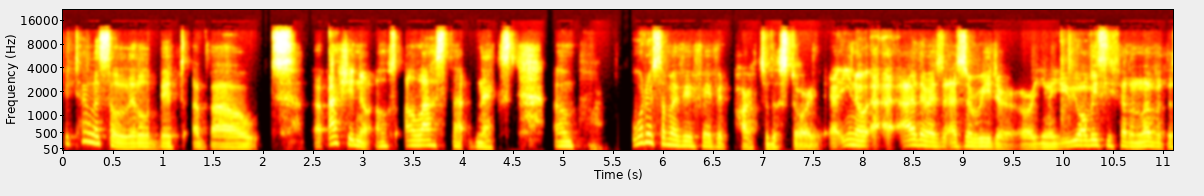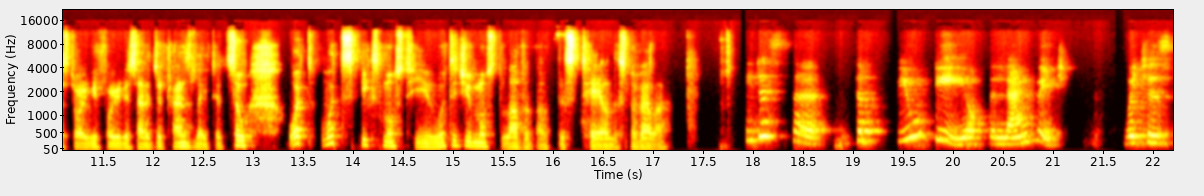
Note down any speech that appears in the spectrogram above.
Could you tell us a little bit about? Uh, actually, no, I'll, I'll ask that next. Um, what are some of your favorite parts of the story? Uh, you know, either as, as a reader or you know, you obviously fell in love with the story before you decided to translate it. So, what what speaks most to you? What did you most love about this tale, this novella? It is uh, the beauty of the language, which is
